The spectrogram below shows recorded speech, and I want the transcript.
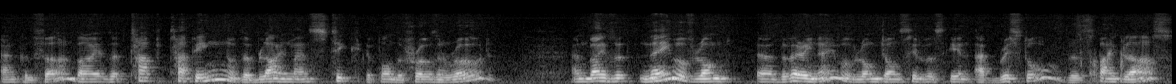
and confirmed by the tap-tapping of the blind man's stick upon the frozen road and by the name of Long, uh, the very name of Long John Silver's Inn at Bristol, the spyglass,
